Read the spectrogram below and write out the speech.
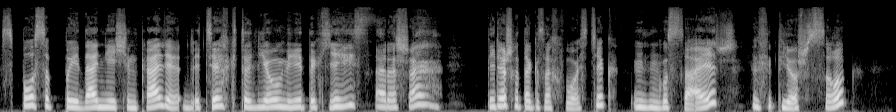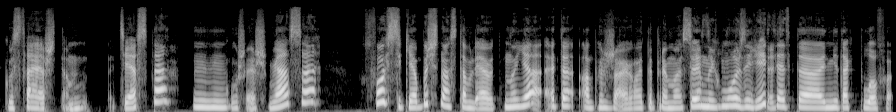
способ поедания хинкали для тех, кто не умеет их есть? Хорошо. Берешь вот так за хвостик, кусаешь, пьешь сок, кусаешь там тесто, mm-hmm. кушаешь мясо. Хвостики обычно оставляют, но я это обожаю. Это прямо... Если их можно есть, это не так плохо.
